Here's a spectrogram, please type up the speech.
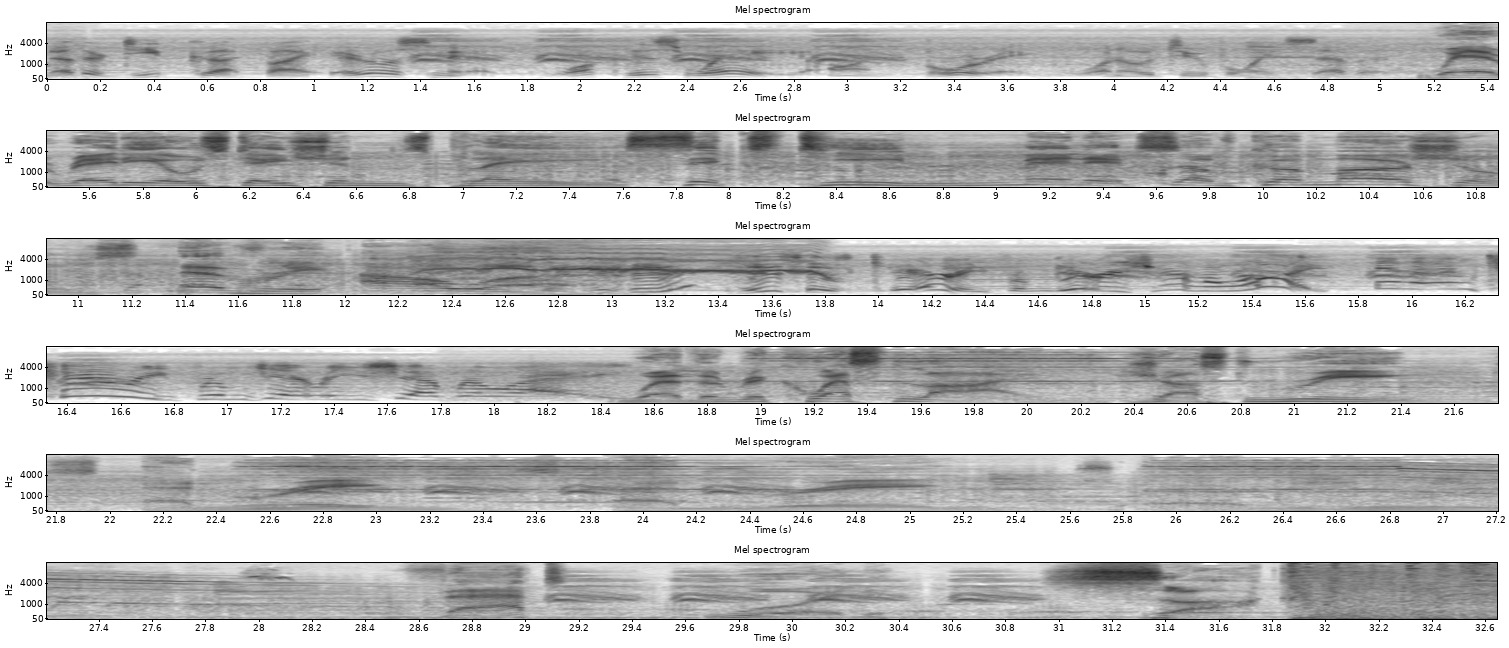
Another deep cut by Aerosmith. Walk This Way on Boring 102.7. Where radio stations play 16 minutes of commercials every hour. Mm-hmm. this is Gary from Gary Chevrolet. And I'm Carrie from Jerry Chevrolet. Where the request line just rings and rings and rings and rings. That would suck.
